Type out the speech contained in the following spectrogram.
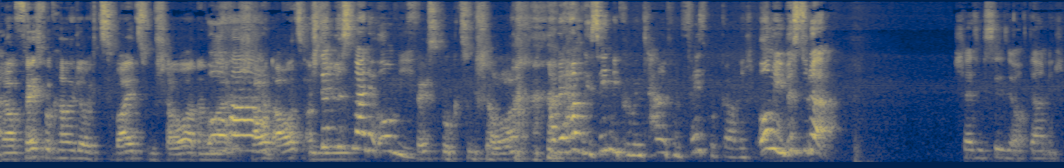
ja, auf Facebook haben wir, glaube ich, zwei Zuschauer. Dann Oha, mal Shoutouts an Bestimmt die ist meine Omi. Facebook-Zuschauer. Aber wir haben gesehen die Kommentare von Facebook gar nicht. Omi, bist du da? Scheiße, ich sehe sie auch da nicht.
